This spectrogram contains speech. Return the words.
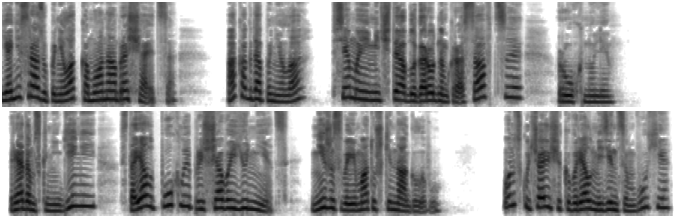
Я не сразу поняла, к кому она обращается. А когда поняла, все мои мечты о благородном красавце рухнули. Рядом с княгиней стоял пухлый прыщавый юнец, ниже своей матушки на голову. Он скучающе ковырял мизинцем в ухе,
